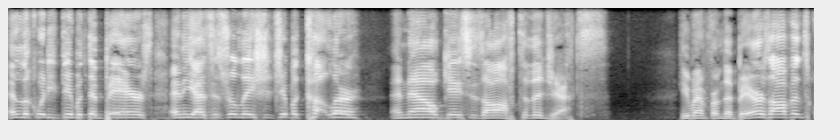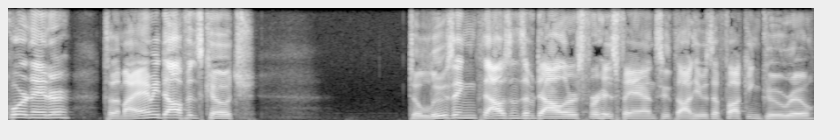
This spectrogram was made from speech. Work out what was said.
and look what he did with the Bears, and he has this relationship with Cutler, and now Gase is off to the Jets. He went from the Bears offense coordinator to the Miami Dolphins coach to losing thousands of dollars for his fans who thought he was a fucking guru.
